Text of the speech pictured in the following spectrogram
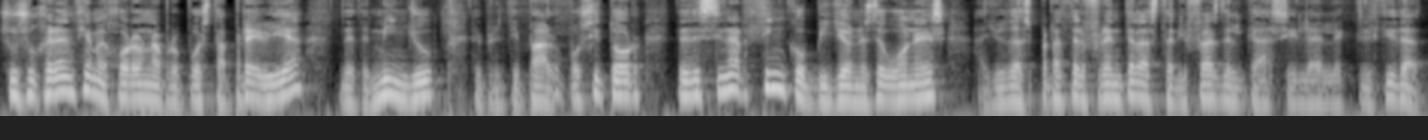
Su sugerencia mejora una propuesta previa de Minju, el principal opositor, de destinar 5 billones de wones a ayudas para hacer frente a las tarifas del gas y la electricidad.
